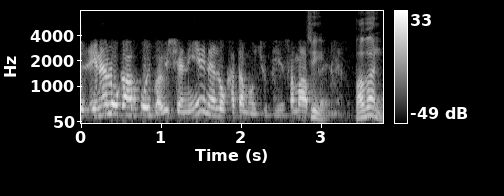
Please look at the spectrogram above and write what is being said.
इन्हें लोग आप कोई भविष्य नहीं है इन्हें लोग खत्म हो चुकी है समाप्त है। पवन।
